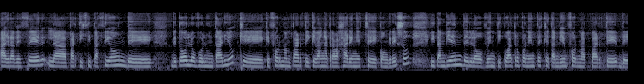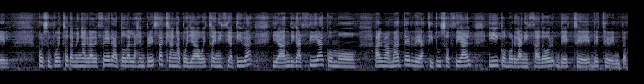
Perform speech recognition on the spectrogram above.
agradecer la participación de, todos los voluntarios que, forman parte y que van a trabajar en este congreso y también de los 24 ponentes que también forman parte de él. Por supuesto, también agradecer a todas las empresas que han apoyado esta iniciativa y a Andy García como alma mater de actitud social y como organizador de este, este evento.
